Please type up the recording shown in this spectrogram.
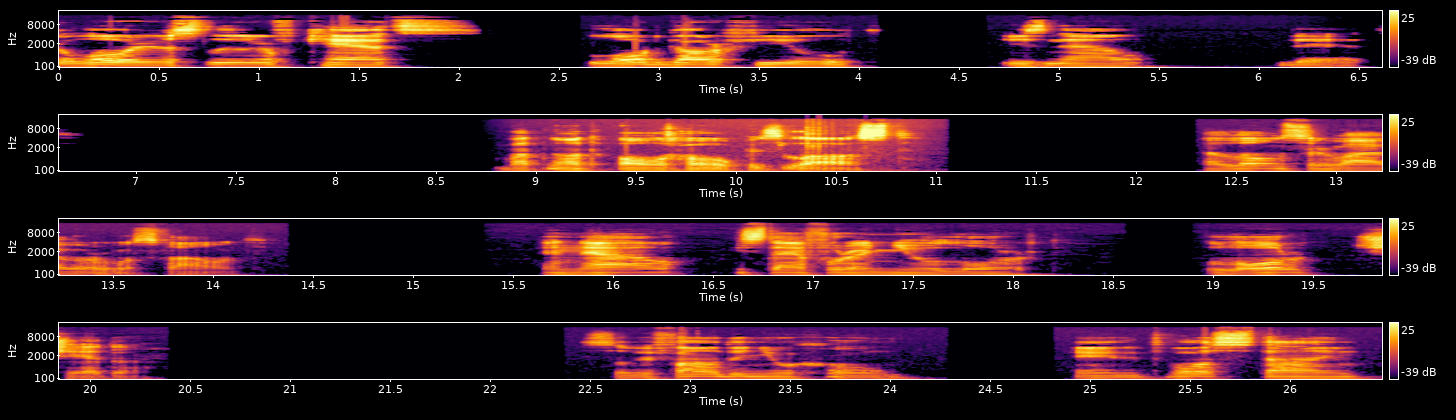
Glorious litter of cats, Lord Garfield, is now dead. But not all hope is lost. A lone survivor was found. And now it's time for a new lord, Lord Cheddar. So we found a new home, and it was time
